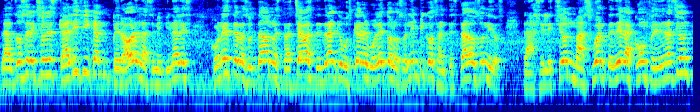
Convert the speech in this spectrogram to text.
las dos selecciones califican, pero ahora en las semifinales con este resultado nuestras chavas tendrán que buscar el boleto a los Olímpicos ante Estados Unidos, la selección más fuerte de la Confederación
